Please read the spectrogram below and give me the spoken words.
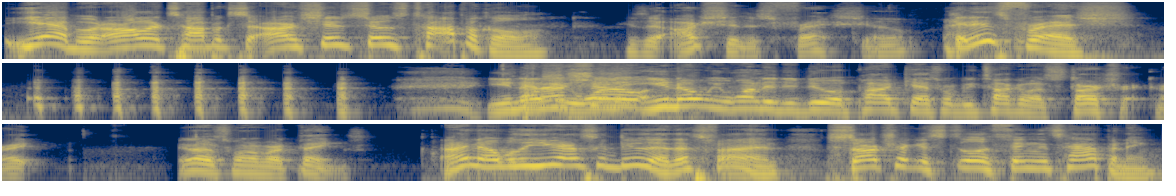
Yeah, but all our topics, our shit show's topical. he's like, our shit is fresh, yo. It is fresh. You know, we show- wanted, you know, we wanted to do a podcast where we talk about Star Trek, right? You know, that's one of our things. I know. Well, you guys can do that. That's fine. Star Trek is still a thing that's happening.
